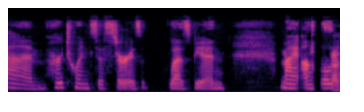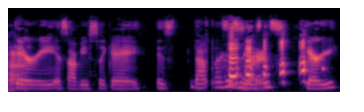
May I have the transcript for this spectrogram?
um her twin sister is a lesbian. My uncle Uh-huh. gary is obviously gay. Is that what his name is? Gary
